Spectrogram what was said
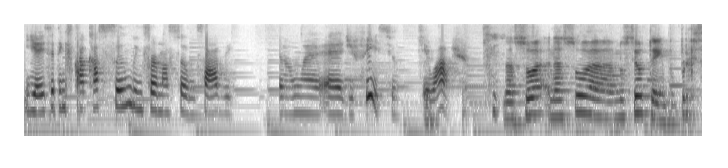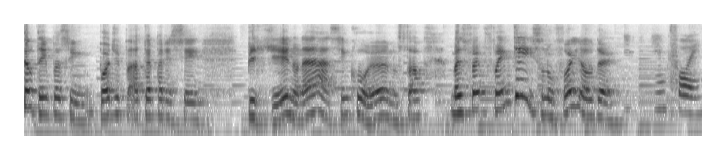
E aí você tem que ficar caçando informação, sabe? Então é, é difícil, Sim. eu acho. Na sua, na sua, no seu tempo, porque seu tempo assim pode até parecer pequeno, né? Ah, cinco anos, tal, mas foi, foi intenso, não foi, Elder? Foi,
